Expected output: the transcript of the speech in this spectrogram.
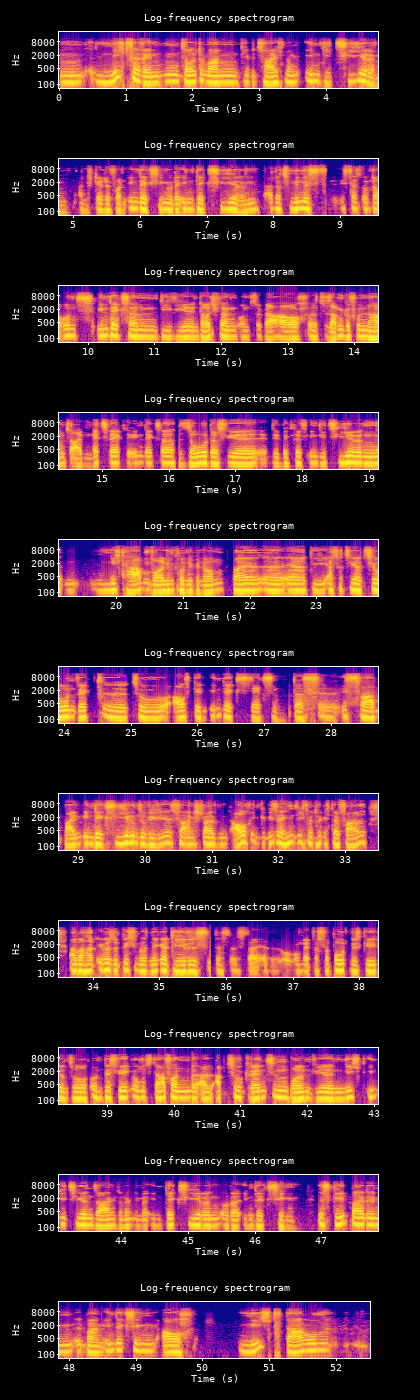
Nicht verwenden sollte man die Bezeichnung indizieren anstelle von Indexing oder Indexieren. Also zumindest ist das unter uns Indexern, die wir in Deutschland uns sogar auch äh, zusammengefunden haben zu einem Netzwerk der Indexer, so dass wir den Begriff Indizieren nicht haben wollen im Grunde genommen, weil äh, er die Assoziation weckt äh, zu auf den Index setzen. Das äh, ist zwar beim Indexieren, so wie wir es veranstalten, auch in gewisser Hinsicht natürlich der Fall, aber hat immer so ein bisschen was Negatives, dass es da äh, um etwas Verbotenes geht und so. Und deswegen, um uns davon äh, abzugrenzen, wollen wir nicht indizieren sagen, sondern immer indexieren oder indexing. Es geht bei dem, beim Indexing auch nicht darum,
